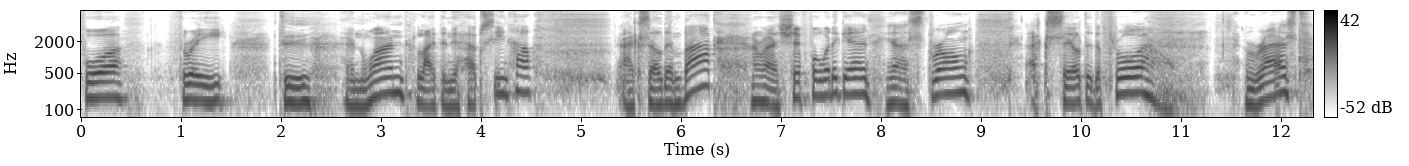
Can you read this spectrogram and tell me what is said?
Four, three, two, and one. Lighten the hips. Inhale. Exhale them back. All right, shift forward again. Yeah, strong. Exhale to the floor. Rest.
